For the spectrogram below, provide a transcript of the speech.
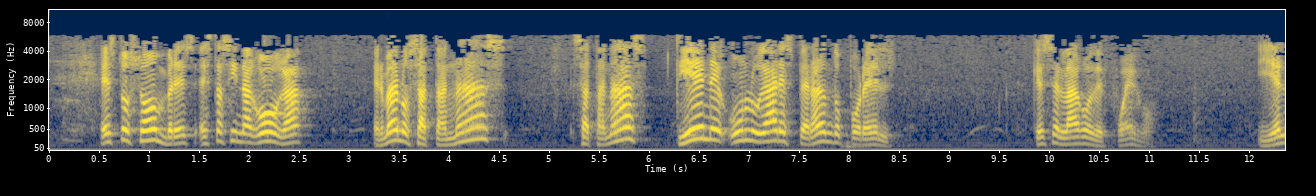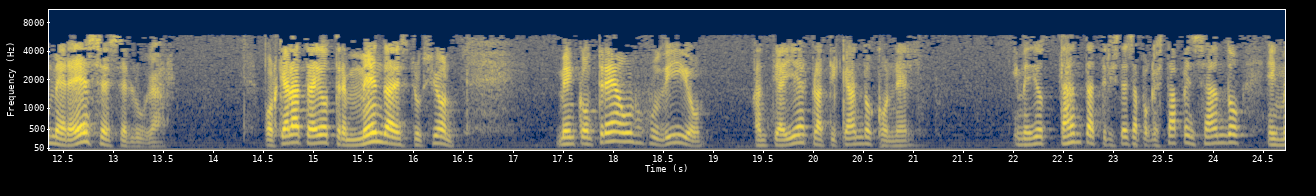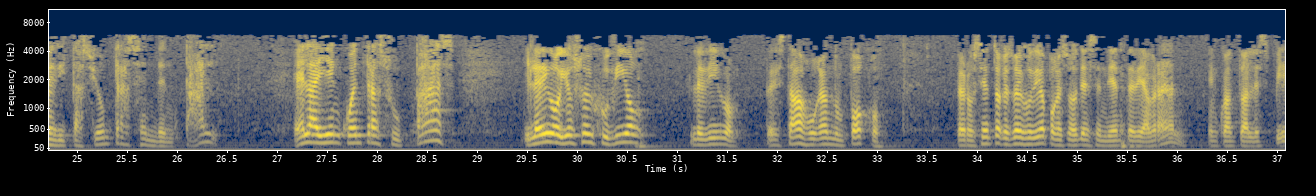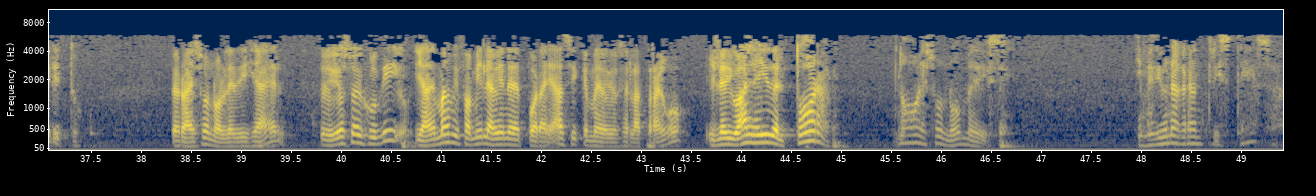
Estos hombres, esta sinagoga, hermanos, Satanás, Satanás tiene un lugar esperando por él, que es el lago de fuego. Y él merece ese lugar, porque él ha traído tremenda destrucción. Me encontré a un judío anteayer platicando con él y me dio tanta tristeza porque está pensando en meditación trascendental. Él ahí encuentra su paz. Y le digo, yo soy judío, le digo, estaba jugando un poco. Pero siento que soy judío porque soy descendiente de Abraham en cuanto al espíritu. Pero a eso no le dije a él. Pero yo soy judío y además mi familia viene de por allá, así que medio se la tragó. Y le digo, ¿has leído el Torah? No, eso no, me dice. Y me dio una gran tristeza.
